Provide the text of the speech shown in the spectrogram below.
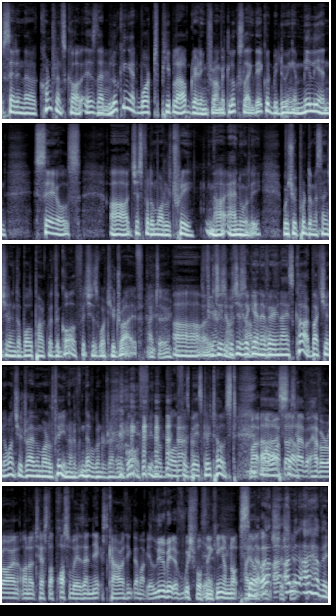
said in the conference call is that Mm. looking at what people are upgrading from, it looks like they could be doing a million sales. Uh, just for the Model 3 uh, annually, which would put them essentially in the ballpark with the Golf, which is what you drive I do. uh, which is nice which is again a very nice car. But you know, once you drive a Model Three, you're never going to drive a Golf. you know, Golf is basically toast. My, my Uh, wife does have, have her eye on, on a Tesla, possibly as our next car. I think that might be a little bit of wishful thinking. I'm not paid So that uh, much I, I mean. I have a,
